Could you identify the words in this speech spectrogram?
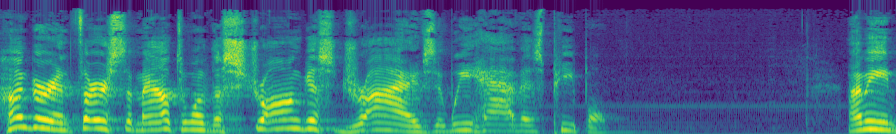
Hunger and thirst amount to one of the strongest drives that we have as people. I mean,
